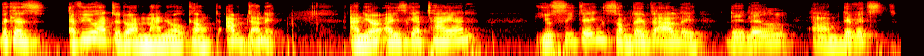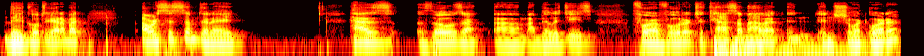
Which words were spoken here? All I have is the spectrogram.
Because if you had to do a manual count, I've done it, and your eyes get tired, you see things, sometimes all the, the little um, divots, they go together. But our system today has those uh, um, abilities for a voter to cast a ballot in, in short order.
